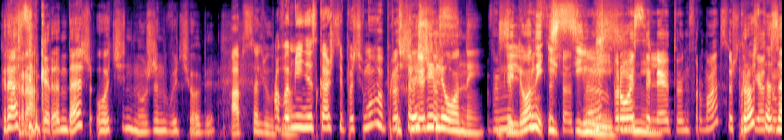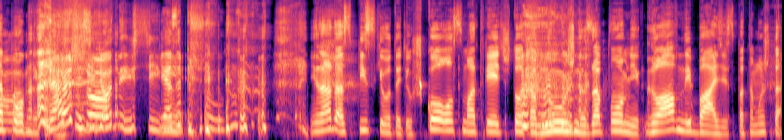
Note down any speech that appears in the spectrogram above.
красный Кра- карандаш очень нужен в учебе. Абсолютно. А вы мне не скажете, почему вы просто... Еще зеленый. просто и синий. Синий. эту информацию, чтобы Просто я думала, запомни, красный, Хорошо, зеленый и синий. Я запишу. Не надо списки вот этих школ смотреть, что там нужно, запомни. Главный базис, потому что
